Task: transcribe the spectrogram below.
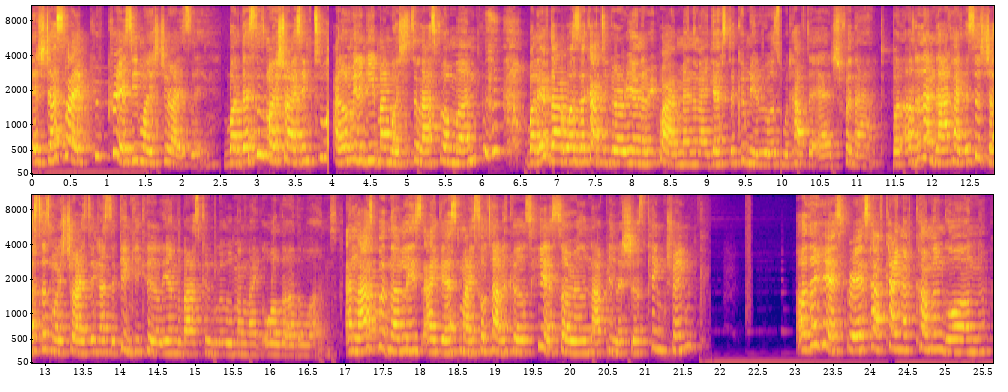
It's just like crazy moisturizing. But this is moisturizing too. I don't really need my moisture to last for a month. but if that was a category and a requirement, then I guess the Camille Rose would have the edge for that. But other than that, like this is just as moisturizing as the Kinky Curly and the Bask and Bloom and like all the other ones. And last but not least, I guess my Soultanicals Hair Sorrel Napilicious King Drink. Other hairsprays have kind of come and gone.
